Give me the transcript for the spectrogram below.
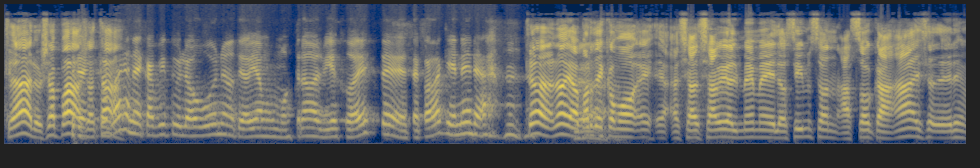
Claro, ya pa, ¿Te ya acordás que está. en el capítulo 1 te habíamos mostrado al viejo este? ¿Te acordás quién era? Claro, no, y aparte es como, eh, eh, ya, ya veo el meme de los Simpsons, Ahsoka, ah, ella eres,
